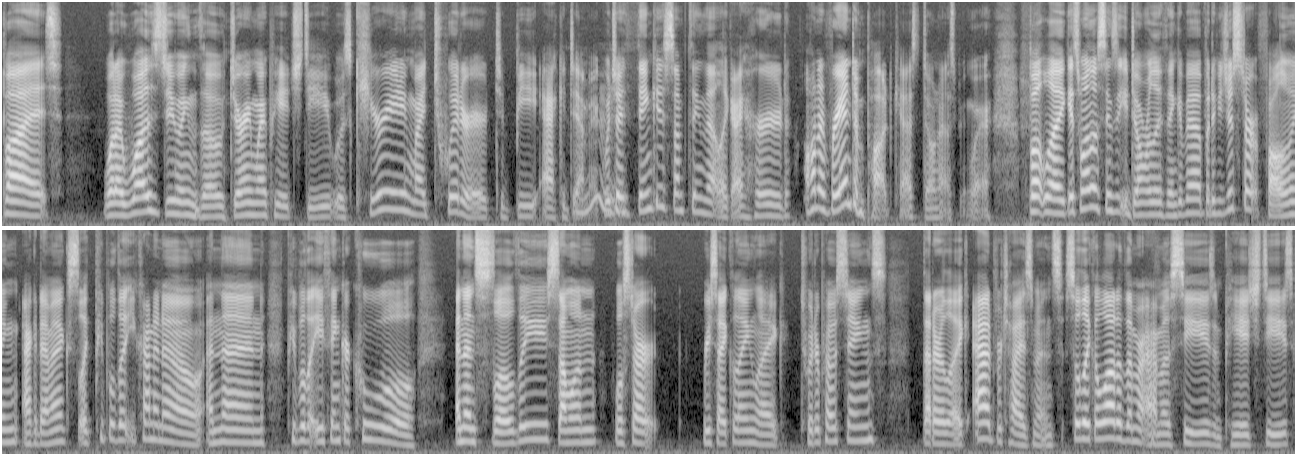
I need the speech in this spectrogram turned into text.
but what I was doing though during my PhD was curating my Twitter to be academic, mm. which I mm. think is something that like I heard on a random podcast, don't ask me where. But like it's one of those things that you don't really think about, but if you just start following academics, like people that you kind of know and then people that you think are cool, and then slowly someone will start recycling like Twitter postings that are like advertisements. So like a lot of them are MSCs and PhDs.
